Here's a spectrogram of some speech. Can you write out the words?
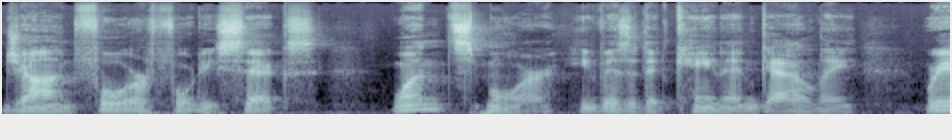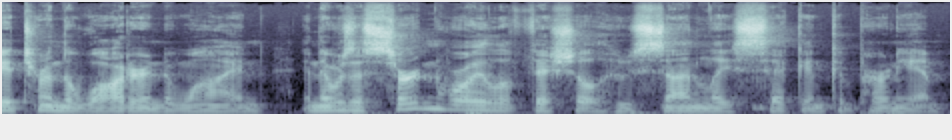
John 4:46 Once more he visited Cana in Galilee, where he had turned the water into wine, and there was a certain royal official whose son lay sick in Capernaum.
